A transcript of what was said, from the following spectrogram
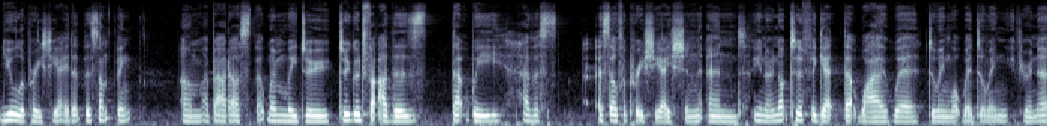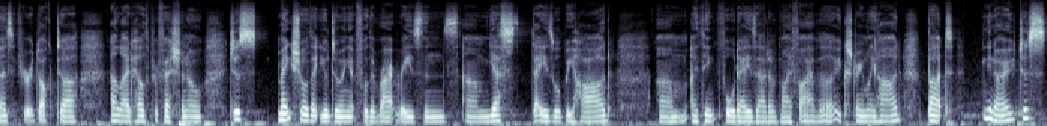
you'll appreciate it. There's something um, about us that when we do do good for others, that we have a, a self appreciation and, you know, not to forget that why we're doing what we're doing. If you're a nurse, if you're a doctor, allied health professional, just make sure that you're doing it for the right reasons. Um, yes, days will be hard. Um, I think four days out of my five are extremely hard, but you know, just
